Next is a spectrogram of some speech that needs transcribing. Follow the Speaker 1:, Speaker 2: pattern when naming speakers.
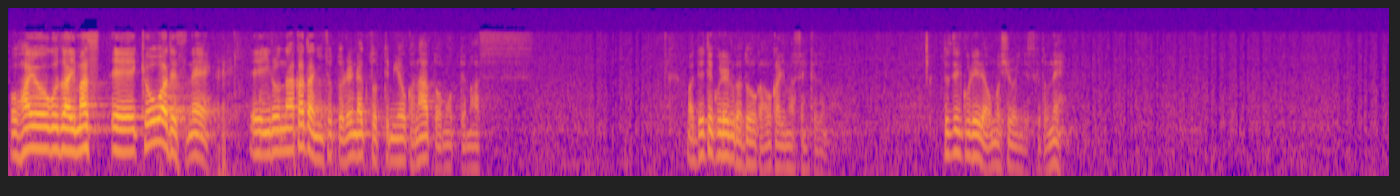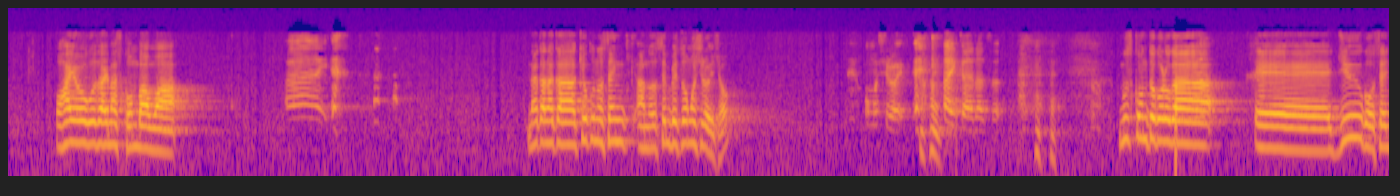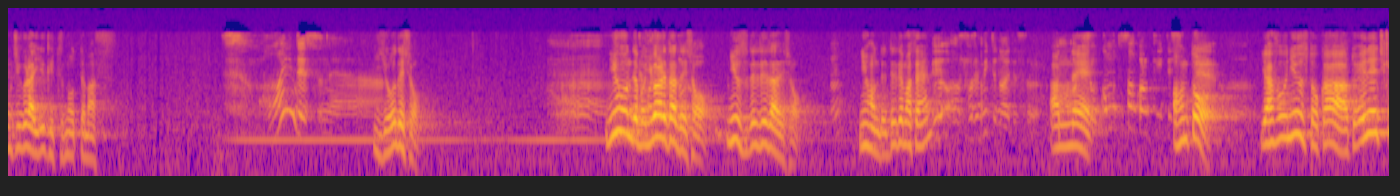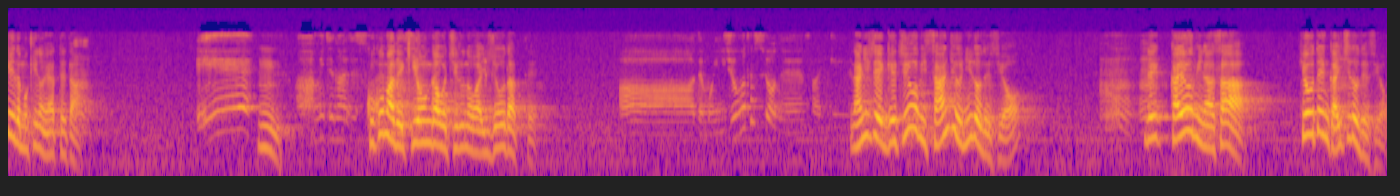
Speaker 1: おはようございます、えー今日はですね、えーいろんな方にちょっと連絡取ってみようかなと思ってます、まあ、出てくれるかどうか分かりませんけども。出てくれりゃ面白いんですけどね。おはようございます。こんばんは。
Speaker 2: は
Speaker 1: なかなか曲の選あの選別面白いでしょ？
Speaker 2: 面白い。相変わらず
Speaker 1: 息子のところが、えー15センチぐらい雪積もってます。
Speaker 2: すごいですね。
Speaker 1: 異常でしょ。
Speaker 2: うん
Speaker 1: 日本でも言われたでしょ。ニュースで出てたでしょ。日本で出てません？
Speaker 2: えあそれ見てないです。
Speaker 1: あのね
Speaker 2: 私岡本さんから聞いて
Speaker 1: あ本当。
Speaker 2: うん。
Speaker 1: ヤフーニュースとかあと NHK でも昨日やってた、
Speaker 2: ええ
Speaker 1: うん、
Speaker 2: あ見てないです、ね、
Speaker 1: ここまで気温が落ちるのは異常だって何せ月曜日32度ですよ。
Speaker 2: うん
Speaker 1: で火曜日の朝氷点下1度ですよ。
